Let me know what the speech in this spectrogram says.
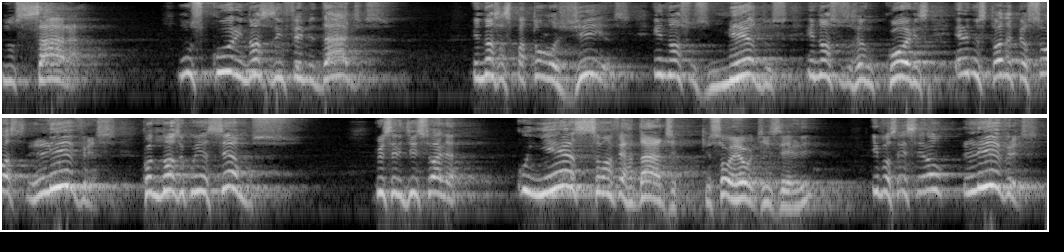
nos sara, nos cura em nossas enfermidades, em nossas patologias, em nossos medos, em nossos rancores. Ele nos torna pessoas livres quando nós o conhecemos. Por isso ele disse: Olha, conheçam a verdade, que sou eu, diz ele, e vocês serão livres.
